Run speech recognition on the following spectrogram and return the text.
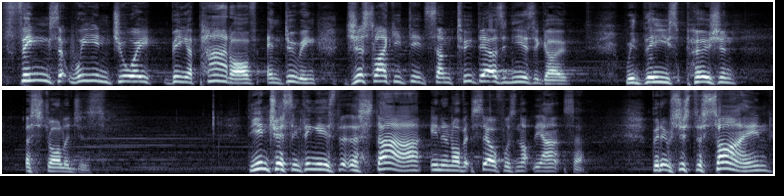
things that we enjoy being a part of and doing, just like he did some 2,000 years ago with these Persian astrologers. The interesting thing is that the star, in and of itself, was not the answer, but it was just a sign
